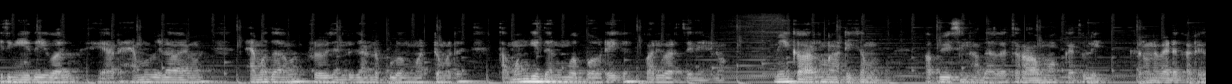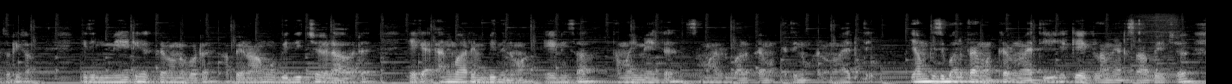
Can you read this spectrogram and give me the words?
ඉතින් ඒ දේවල් එයාට හැම වෙලාම හැමදාම ප්‍රයෝජන්ට ගන්න පුළුවන් මට්ටමට තමන්ගේ දැනුම් බවට එක පරිවර්තනය නවා මේ කාරණා ටිකම අපි විසින් හදාගත රාමක් ඇතුළේ කරන වැඩ කටයුතු ටික ඉතින් මේටික කරනකොට අපේ රාමු බිදිච්ච වෙලාවට ඒක අනිවාරයෙන් බිඳෙනවා. ඒ නිසා තමයි මේක සමහට බලපෑමක් ඇතිනු කරනවා ඇත්තේ. යම් කිසි බලපෑමක් කරන ඇති එක ළමයට සාපේක්ෂ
